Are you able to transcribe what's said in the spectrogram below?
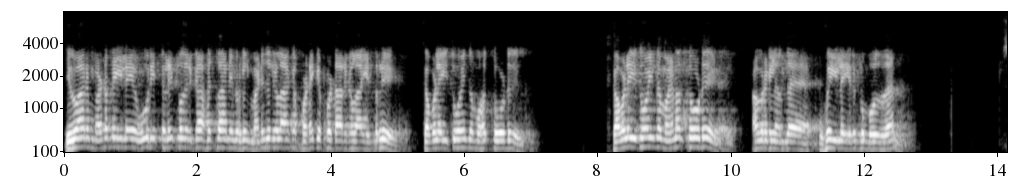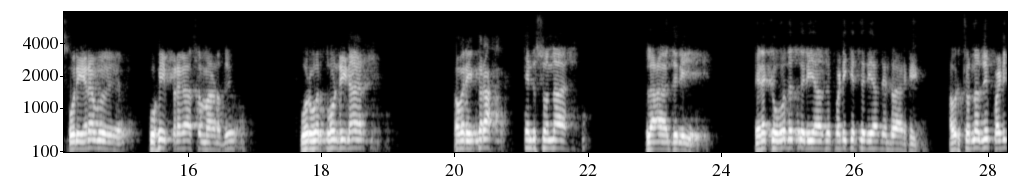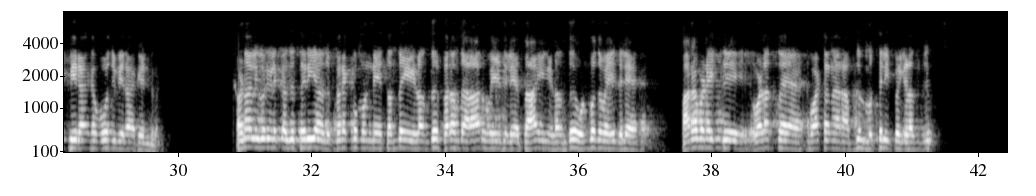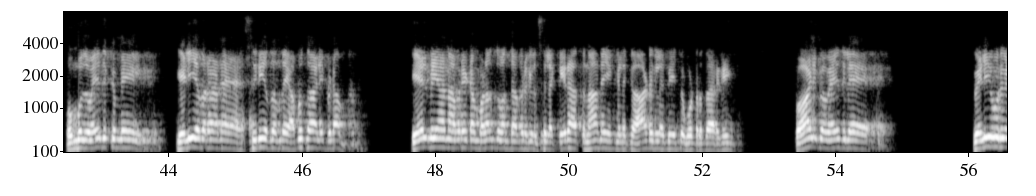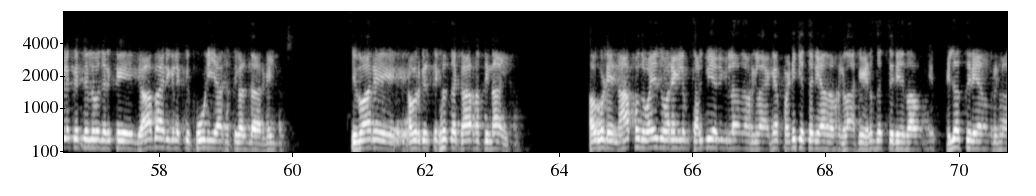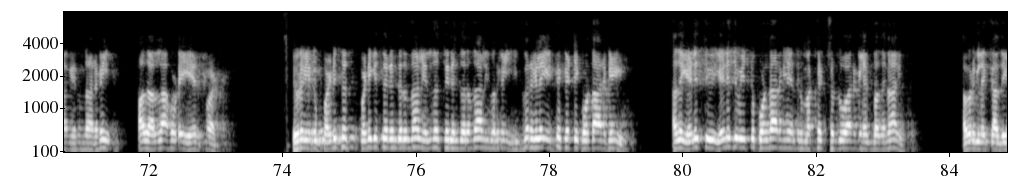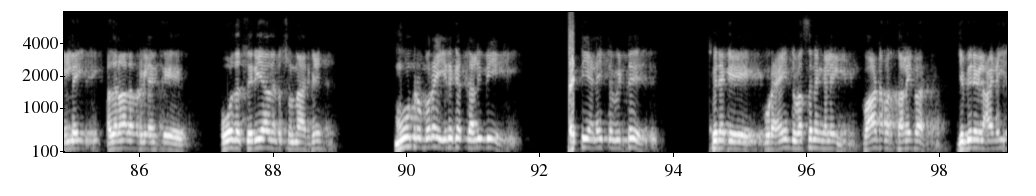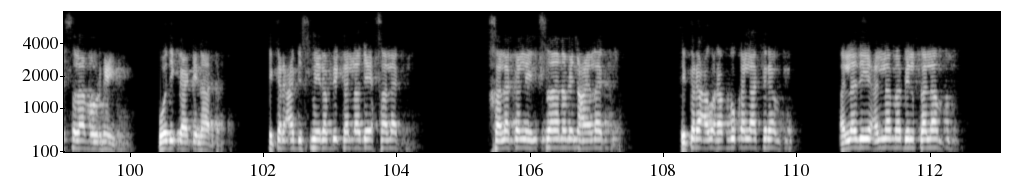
இவ்வாறு மடமையிலே ஊறி திளைப்பதற்காகத்தான் இவர்கள் மனிதர்களாக படைக்கப்பட்டார்களா என்று கவலை தோய்ந்த முகத்தோடு கவலை தோய்ந்த மனத்தோடு அவர்கள் அந்த குகையில இருக்கும்போதுதான் ஒரு இரவு குகை பிரகாசமானது. ஒருவர் தோன்றினார். அவர் இக்ரா என்று சொன்னார். லாதிரி எனக்கு ஓத தெரியாது படிக்க தெரியாது என்றார்கள். அவர் சொன்னது படிப்பீராக ஓதுவீராக என்று. ஆனால் இவர்களுக்கு அது தெரியாது. பிறக்கும் முன்னே தந்தையை இழந்து பிறந்த ஆறு வயதிலே தாயை இழந்து ஒன்பது வயதிலே அரவணைத்து வளர்த்த வாட்டனார் அப்துல் முத்தலிப்பை இழந்து ஒன்பது வயதுக்கு மேல் எளியவரான சிறிய தந்தை அபுதாலிபிடம் ஏழ்மையான அவரிடம் வளர்ந்து வந்த அவர்கள் சில கிராத் நாணயங்களுக்கு ஆடுகளை மேய்த்து கொண்டிருந்தார்கள். வாலிப வயதிலே வெளியூர்களுக்கு செல்வதற்கு வியாபாரிகளுக்கு கூலியாக திகழ்ந்தார்கள். இவ்வாறு அவர்கள் திகழ்ந்த காரணத்தினால் அவர்களுடைய நாற்பது வயது வரையிலும் கல்வி அறிவில்லாதவர்களாக படிக்க தெரியாதவர்களாக எழுத தெரியாத எழுத தெரியாதவர்களாக இருந்தார்கள். அது அல்லாஹுடைய ஏற்பாடு. இவர்களுக்கு படித்த படிக்க தெரிந்திருந்தால் எழுத தெரிந்திருந்தால் இவர்கள் இவர்களை இட்டு கட்டி கொண்டார்கள். அதை எழுத்து எழுதி வைத்துக் கொண்டார்கள் என்று மக்கள் சொல்லுவார்கள் என்பதனால் அவர்களுக்கு அது இல்லை. அதனால் அவர்களுக்கு ஓத தெரியாது என்று சொன்னார்கள். மூன்று முறை இருக தழுவி கட்டி அணைத்து விட்டு பிறகு ஒரு ஐந்து வசனங்களை வானவர் தலைவர் ஜிபிரில் அலி இஸ்லாம் அவர்கள் ஓதி காட்டினார்கள் اقرأ باسم ربك الذي خلق خلق الإنسان من علق اقرأ وربك الأكرم الذي علم بالقلم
